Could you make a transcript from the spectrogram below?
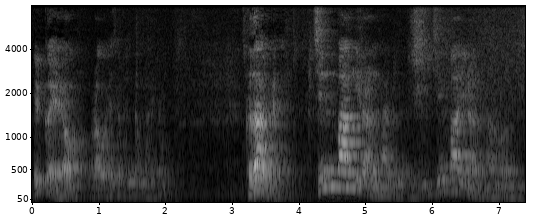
일 거예요. 라고 해석한단 말이죠. 그 다음에 진반이라는 사람이 있는데 이 진반이라는 사람은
